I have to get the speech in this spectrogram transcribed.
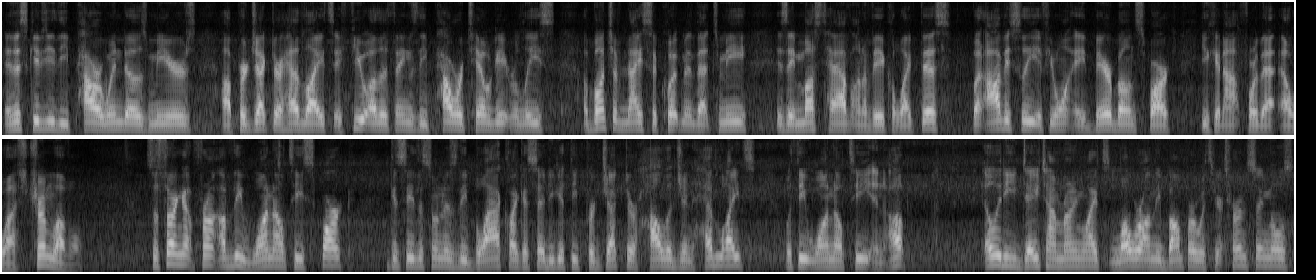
And this gives you the power windows, mirrors, uh, projector headlights, a few other things, the power tailgate release, a bunch of nice equipment that to me is a must have on a vehicle like this. But obviously, if you want a bare bones Spark, you can opt for that LS trim level. So starting up front of the 1LT Spark, you can see this one is the black. Like I said, you get the projector halogen headlights with the 1LT and up. LED daytime running lights lower on the bumper with your turn signals.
